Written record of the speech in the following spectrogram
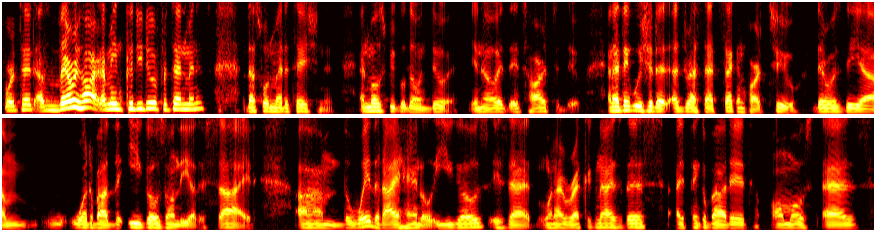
for 10 uh, very hard. I mean could you do it for 10 minutes? That's what meditation is. And most people don't do it you know it, it's hard to do. And i think we should address that second part too. There was the um what about the egos on the other side? Um the way that i handle egos is that when i recognize this i think about it almost as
